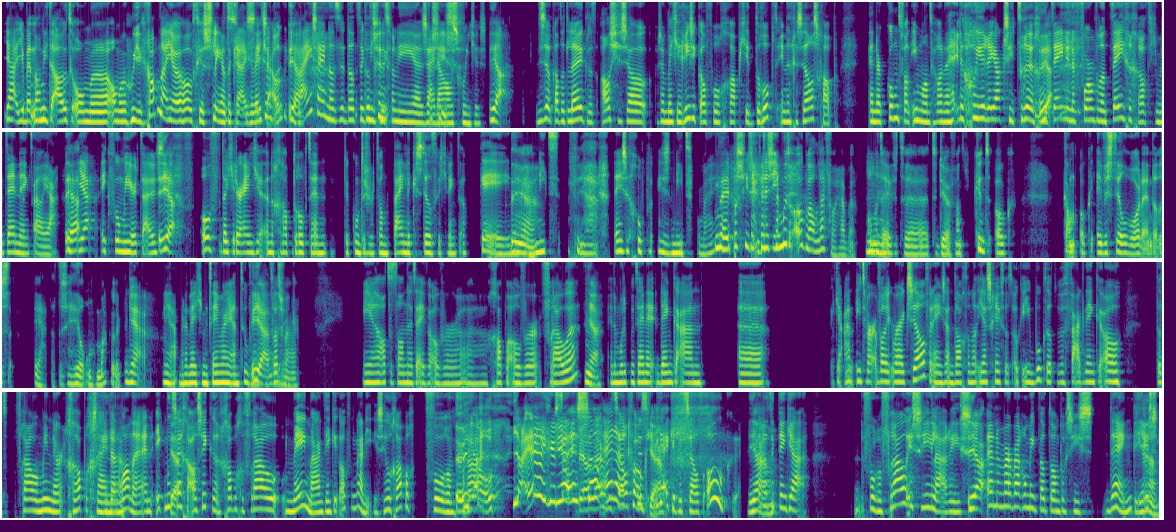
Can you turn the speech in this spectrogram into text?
ja, je bent nog niet te oud om, eh, om een goede grap naar je hoofd geslingerd te krijgen, weet ik je? zou ook ja. blij zijn dat, dat ik Dat niet vind ik- van die eh zijde Precies. handschoentjes. Ja, Het is ook altijd leuk dat als je zo- zo'n beetje risicovol grapje dropt in een gezelschap... en er komt van iemand gewoon een hele goede reactie terug... Ja. meteen in de vorm van een tegengrap... dat je meteen denkt, oh ja, ja, ja, ik voel me hier thuis. ja. Of dat je er eentje een grap dropt en er komt een soort van pijnlijke stilte... dat je denkt, oké, nou, Ja. niet, ja. deze groep is niet voor mij. Nee, precies. Dus je moet er ook wel lef voor hebben om het Mhm. even te, te durven. Want je kunt ook, kan ook even stil worden en dat is, ja, dat is heel ongemakkelijk. Ja, ja, maar dan weet je meteen waar je aan toe bent. Ja, dat is waar. En je had het al net even over eh, grappen over vrouwen. Ja, En dan moet ik meteen denken aan, eh, ja, aan iets waar, ik, waar ik zelf ineens aan dacht. En dat, jij schreef dat ook in je boek, dat we vaak denken, oh, dat vrouwen minder grappig zijn dan mannen. En ik moet Ja. zeggen, als ik een grappige vrouw meemaak, denk ik ook van, nou, die is heel grappig voor een Eh, ja. vrouw. ja erg is Ja, dat. is Ja, zo erg. het zelf ook, Dus- ja. ik heb het zelf ook. Ja. En dat ik denk, ja, voor een vrouw is hilarisch. Ja. En, maar waarom ik dat dan precies denk, Ja. is...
